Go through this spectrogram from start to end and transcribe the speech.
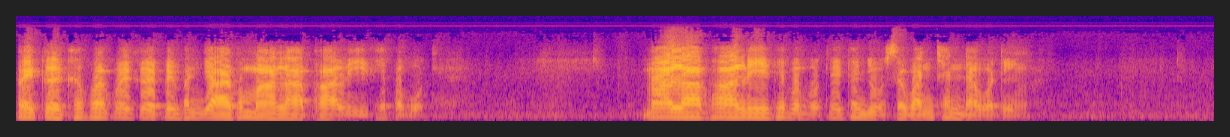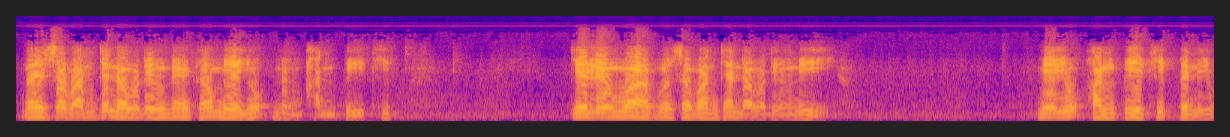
ไปเกิดเขาไปเกิดเป็นพัญญาเของมาลาภาลีเทพบุตร มาลาภาลีเทพบุตรนี่ท่านอยู่สวรรค์ชั้นดาวดึง ในสวรรค์ชั้นดาวดึงเนี่ยเขามีอายุหนึ่งพันปีทิพย์อย่าลืมว่าบนสวรรค์ชั้นดาวดึงนี่มีอายุพันปีทิพย์เป็นอายุ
